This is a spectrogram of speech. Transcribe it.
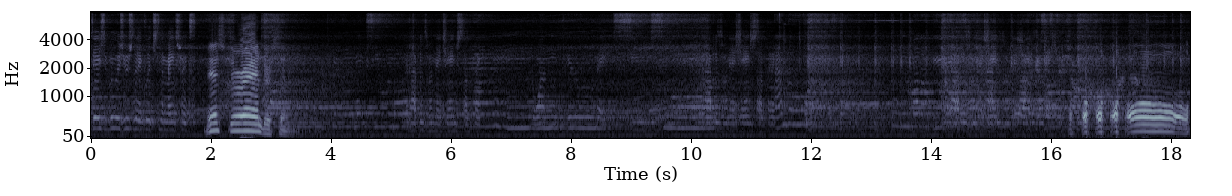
Deja vu is usually a glitch in the Matrix. Mr. Anderson. It happens when they change something. It happens when they change something. It happens when they change Oh,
